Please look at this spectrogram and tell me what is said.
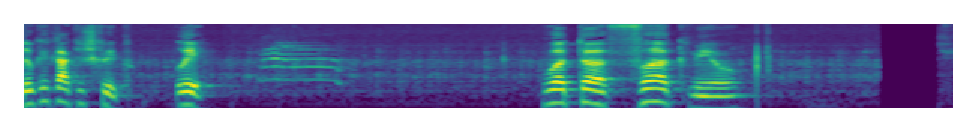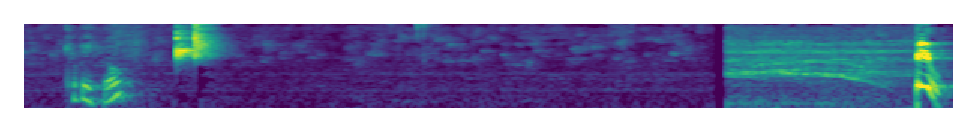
Lê o que, é que tá aqui escrito. Lê. What the fuck, meu? Que brigou? Piu!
